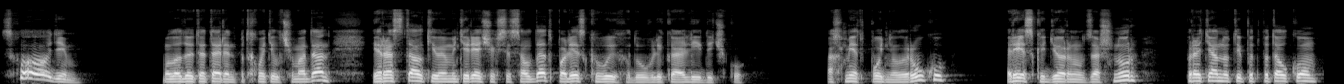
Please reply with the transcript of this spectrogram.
сходим!» Молодой татарин подхватил чемодан и, расталкивая матерящихся солдат, полез к выходу, увлекая Лидочку. Ахмед поднял руку, резко дернул за шнур, протянутый под потолком.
